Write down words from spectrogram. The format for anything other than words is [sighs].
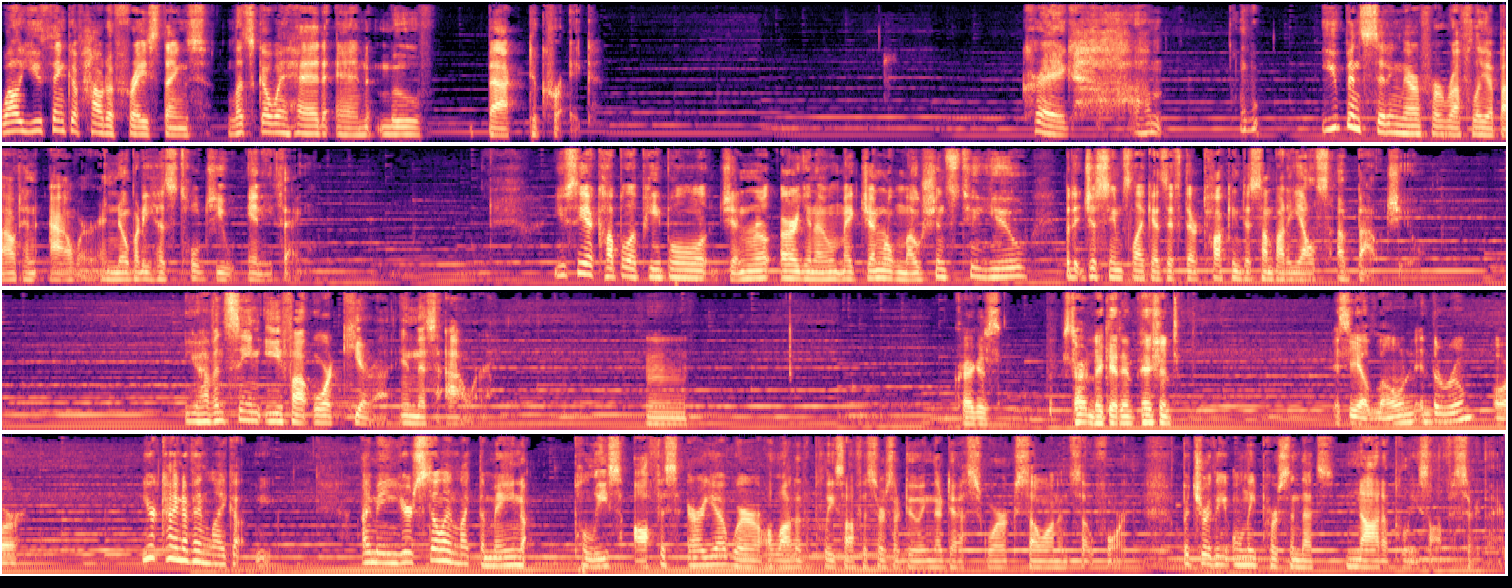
While you think of how to phrase things, let's go ahead and move back to Craig. Craig, um, you've been sitting there for roughly about an hour and nobody has told you anything. You see a couple of people general or you know, make general motions to you, but it just seems like as if they're talking to somebody else about you. You haven't seen Aoife or Kira in this hour. Hmm. Craig is starting to get impatient. Is he alone in the room, or You're kind of in like a. I mean, you're still in like the main police office area where a lot of the police officers are doing their desk work, so on and so forth. But you're the only person that's not a police officer there.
